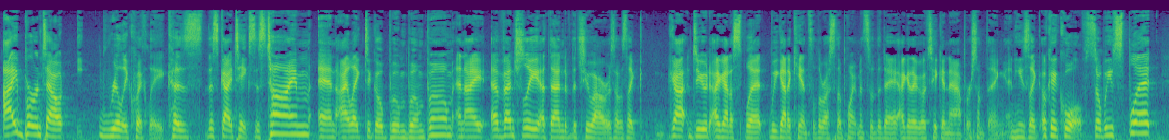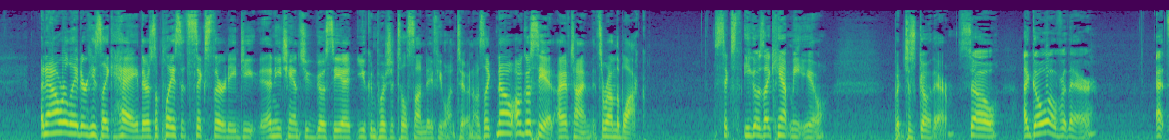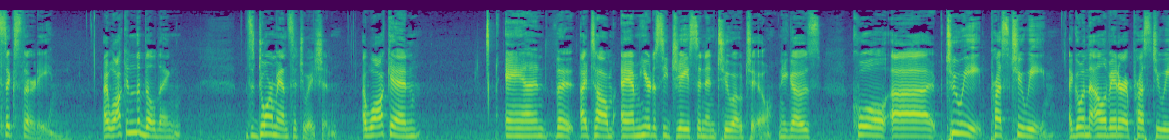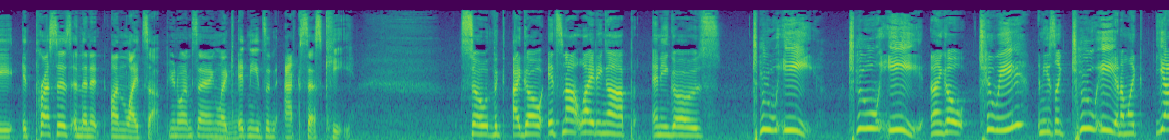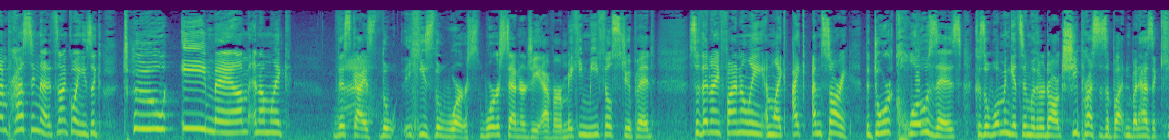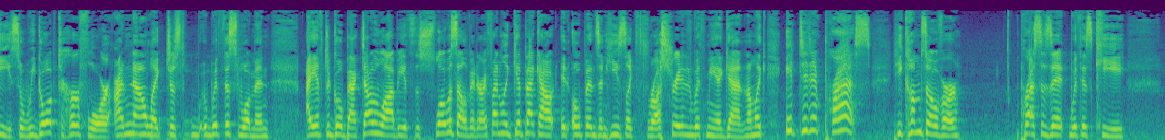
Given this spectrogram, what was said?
I burnt out really quickly because this guy takes his time and I like to go boom, boom, boom. And I eventually, at the end of the two hours, I was like, God, dude, I got to split. We got to cancel the rest of the appointments of the day. I got to go take a nap or something. And he's like, okay, cool. So we split. An hour later, he's like, "Hey, there's a place at 6:30. Do you, any chance you could go see it? You can push it till Sunday if you want to." And I was like, "No, I'll go see it. I have time. It's around the block." Six. He goes, "I can't meet you, but just go there." So I go over there at 6:30. I walk into the building. It's a doorman situation. I walk in, and the I tell him I am here to see Jason in 202, and he goes, "Cool, uh, 2E, press 2E." I go in the elevator, I press 2E, it presses, and then it unlights up. You know what I'm saying? Like it needs an access key. So the, I go, it's not lighting up, and he goes, 2E, 2E. And I go, 2E? And he's like, 2E. And I'm like, yeah, I'm pressing that. It's not going. He's like, 2E, ma'am. And I'm like, this guy's the he's the worst worst energy ever making me feel stupid. So then i finally am like I, i'm sorry. The door closes because a woman gets in with her dog. She presses a button but has a key. So we go up to her floor. I'm now like just w- with this woman. I have to go back down the lobby. It's the slowest elevator. I finally get back out. It opens and he's like frustrated with me again. And i'm like it didn't press. He comes over presses it with his key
